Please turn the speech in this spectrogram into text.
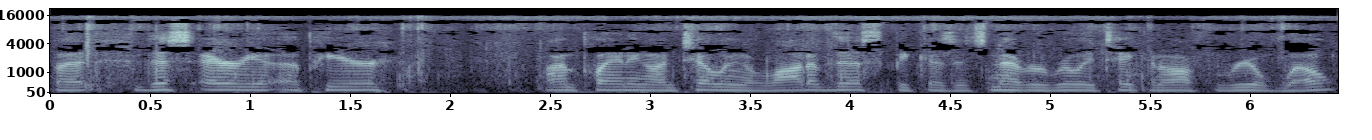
But this area up here, I'm planning on tilling a lot of this because it's never really taken off real well.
